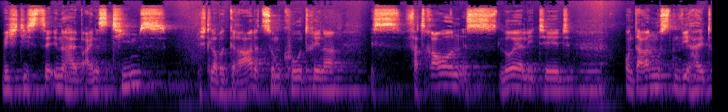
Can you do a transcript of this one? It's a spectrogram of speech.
Wichtigste innerhalb eines Teams ich glaube, gerade zum Co-Trainer ist Vertrauen, ist Loyalität. Und daran mussten wir halt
